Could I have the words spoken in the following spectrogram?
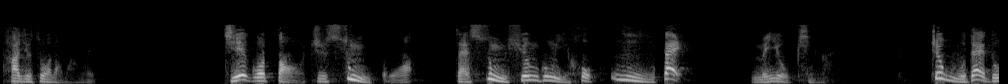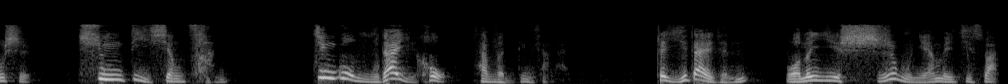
他就做了王位。结果导致宋国在宋宣公以后五代没有平安，这五代都是兄弟相残，经过五代以后才稳定下来。这一代人，我们以十五年为计算。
